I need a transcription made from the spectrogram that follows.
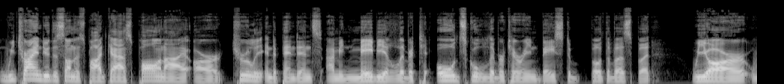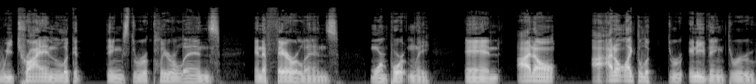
we try and do this on this podcast. Paul and I are truly independents. I mean, maybe a liberta- old school libertarian base to both of us, but we are we try and look at things through a clear lens and a fair lens. More importantly, and I don't I don't like to look through anything through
